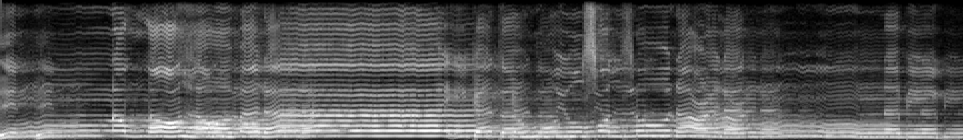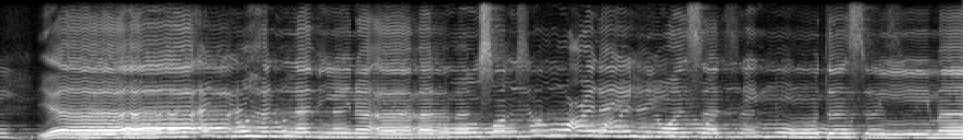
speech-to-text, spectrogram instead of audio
إن الله وملائكته يصلون النبي. يا أيها الذين آمنوا صلوا عليه وسلموا تسليما.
